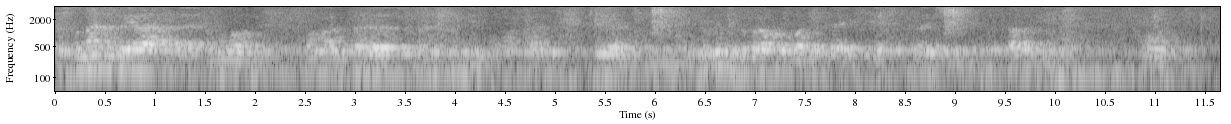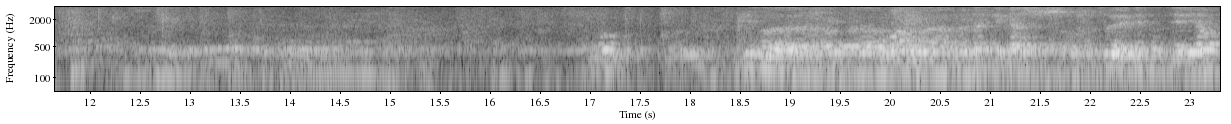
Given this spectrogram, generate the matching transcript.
персональна, то я е, там було понад е, 130 робіт, по-моєму. Це я з друзів забирав роботи, деякі е, щоб їх. Ну, дійсно, працює. В дійсності я от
